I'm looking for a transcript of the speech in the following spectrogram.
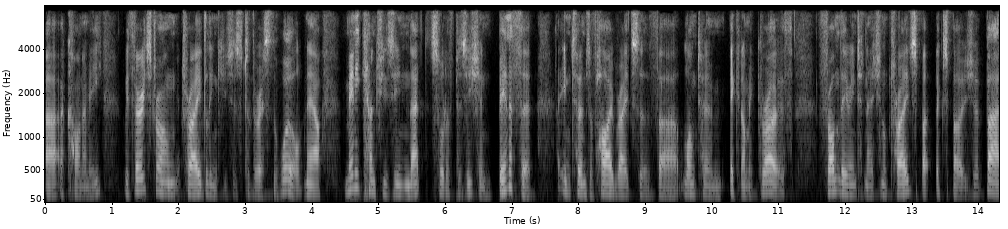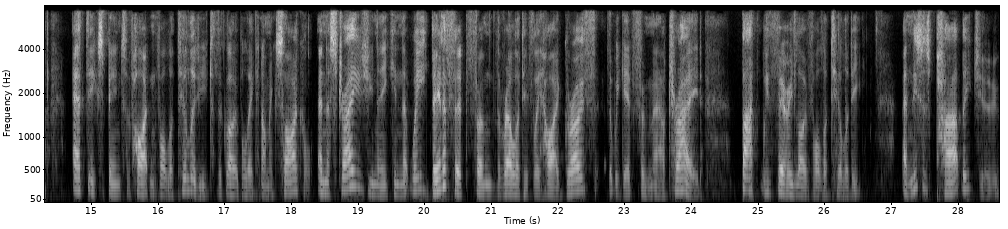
uh, economy with very strong trade linkages to the rest of the world. Now, many countries in that sort of position benefit in terms of high rates of uh, long term economic growth from their international trade sp- exposure, but at the expense of heightened volatility to the global economic cycle. And Australia is unique in that we benefit from the relatively high growth that we get from our trade, but with very low volatility. And this is partly due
